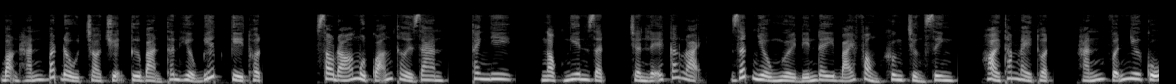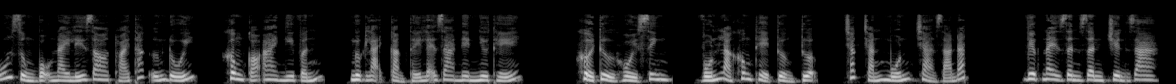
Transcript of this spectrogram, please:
Bọn hắn bắt đầu trò chuyện từ bản thân hiểu biết kỳ thuật. Sau đó một quãng thời gian, Thanh Nhi, Ngọc Nghiên giật, Trần Lễ các loại rất nhiều người đến đây bái phỏng Khương Trường Sinh hỏi thăm này thuật, hắn vẫn như cũ dùng bộ này lý do thoái thác ứng đối, không có ai nghi vấn, ngược lại cảm thấy lẽ ra nên như thế. Khởi tử hồi sinh vốn là không thể tưởng tượng, chắc chắn muốn trả giá đắt. Việc này dần dần truyền ra,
